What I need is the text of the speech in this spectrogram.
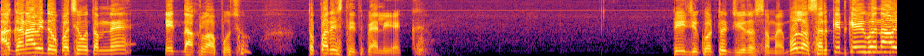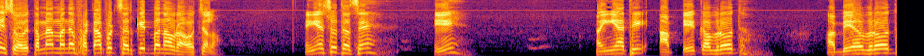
આ ગણાવી દઉં, પછી હું તમને એક દાખલો આપું છું. તો પરિસ્થિતિ પહેલી એક. ટી ઇક્વલ ટુ જીરો સમય. બોલો સર્કિટ કેવી બનાવીશું? હવે તમે મને ફટાફટ સર્કિટ બનાવડાવો ચલો. અહીંયા શું થશે? એ અહીંયાથી આ એક અવરોધ, આ બે અવરોધ.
